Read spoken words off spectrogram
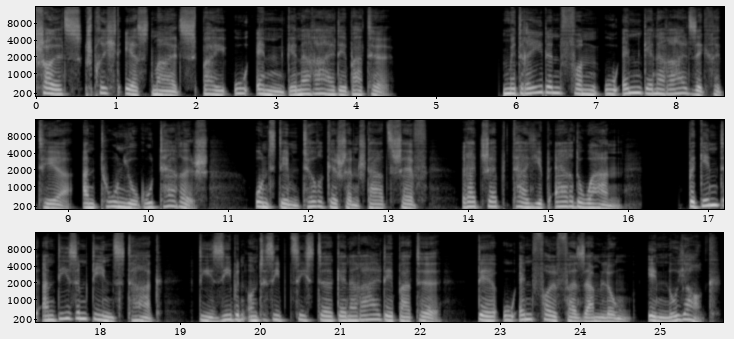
Scholz spricht erstmals bei UN-Generaldebatte. Mit Reden von UN-Generalsekretär Antonio Guterres und dem türkischen Staatschef Recep Tayyip Erdogan beginnt an diesem Dienstag die 77. Generaldebatte der UN-Vollversammlung in New York.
